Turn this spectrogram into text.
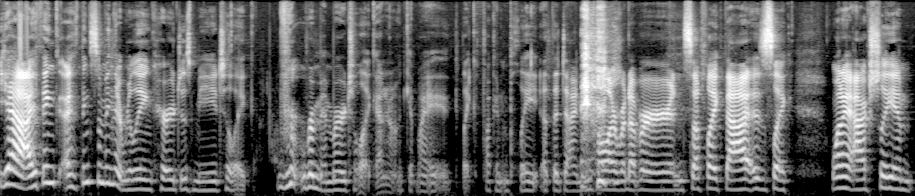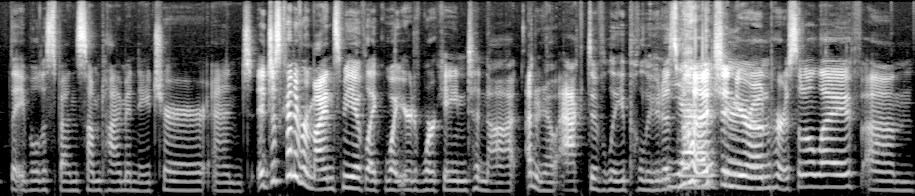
yeah, I think I think something that really encourages me to like r- remember to like I don't know get my like fucking plate at the dining hall or whatever and stuff like that is like when I actually am able to spend some time in nature and it just kind of reminds me of like what you're working to not I don't know actively pollute as Yeah, much in your own personal life. Um,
